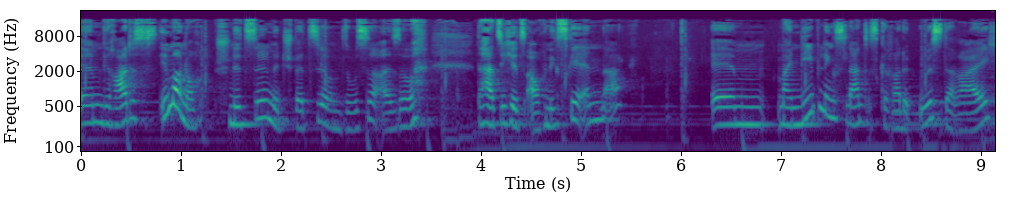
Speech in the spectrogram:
Ähm, gerade ist es immer noch Schnitzel mit Spätzle und Soße, also da hat sich jetzt auch nichts geändert. Ähm, mein Lieblingsland ist gerade Österreich.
